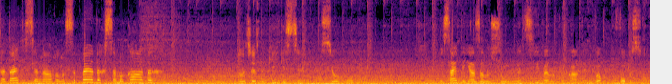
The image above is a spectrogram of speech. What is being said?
катайтеся на велосипедах, самокатах. Величезна кількість всього. І сайти я залишу на ці велопрокати в, в опису.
